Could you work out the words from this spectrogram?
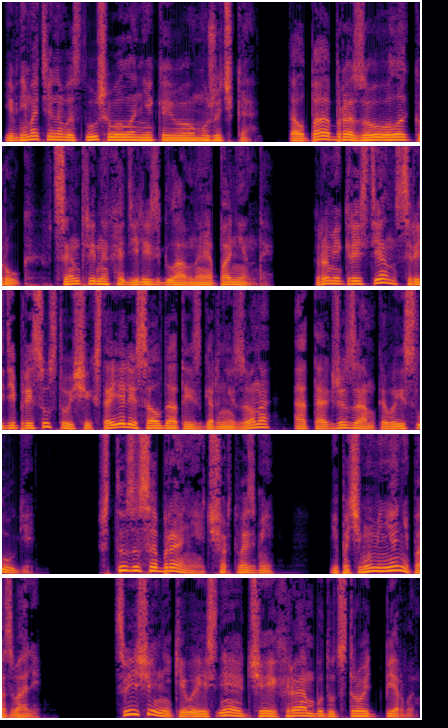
и внимательно выслушивала некоего мужичка. Толпа образовывала круг, в центре находились главные оппоненты. Кроме крестьян, среди присутствующих стояли солдаты из гарнизона, а также замковые слуги. «Что за собрание, черт возьми? И почему меня не позвали?» «Священники выясняют, чей храм будут строить первым»,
